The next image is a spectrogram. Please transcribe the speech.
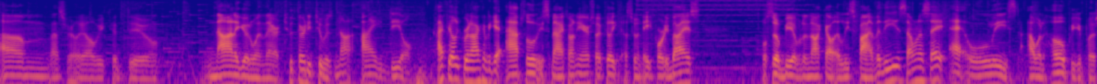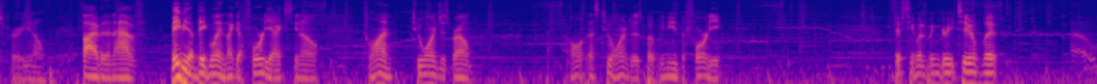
Um, that's really all we could do. Not a good win there. 232 is not ideal. I feel like we're not going to get absolutely smacked on here, so I feel like us an 840 buys, we'll still be able to knock out at least five of these. I want to say at least. I would hope we could push for, you know, five and then have maybe a big win, like that 40x, you know. Come on. Two oranges, bro. Oh, that's two oranges, but we need the 40. 15 would have been great too, but... Oh.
